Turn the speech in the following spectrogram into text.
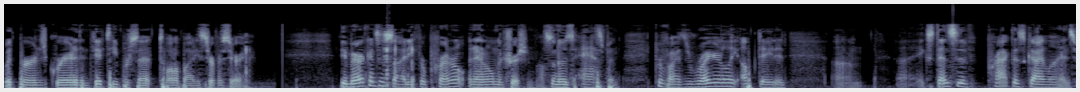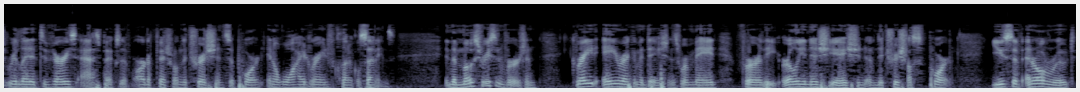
with burns greater than 15% total body surface area. The American Society for Parenteral and Enteral Nutrition, also known as ASPEN, provides regularly updated um, uh, extensive practice guidelines related to various aspects of artificial nutrition support in a wide range of clinical settings. In the most recent version, grade A recommendations were made for the early initiation of nutritional support, use of enteral route,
